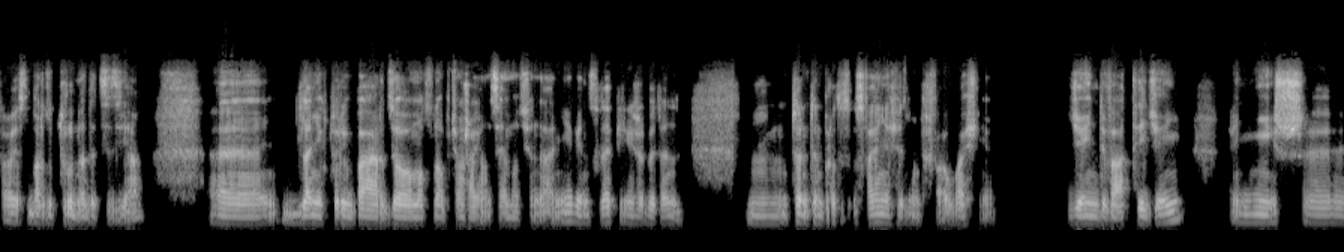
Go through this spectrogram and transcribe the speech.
To jest bardzo trudna decyzja, e, dla niektórych bardzo mocno obciążająca emocjonalnie, więc lepiej, żeby ten, mm, ten, ten proces oswajania się z nią trwał właśnie dzień, dwa, tydzień, niż, e,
